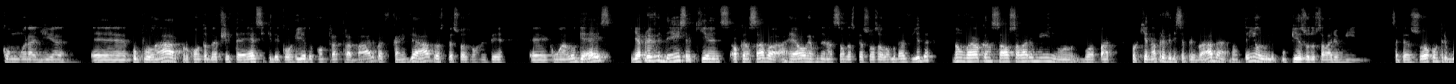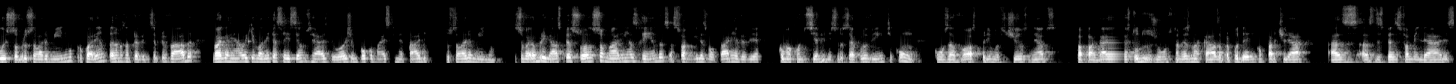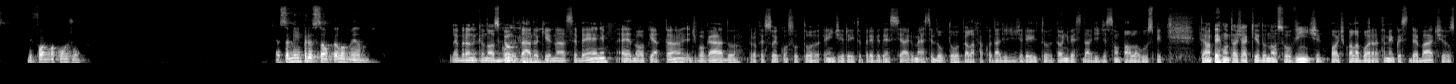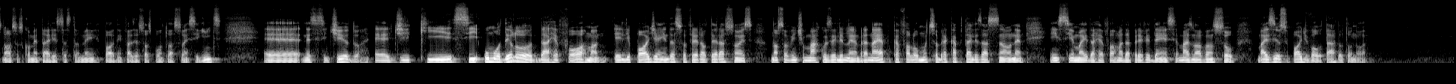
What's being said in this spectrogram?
como moradia é, popular, por conta do FGTS que decorria do contrato de trabalho, vai ficar inviável, as pessoas vão viver é, com aluguéis, e a Previdência, que antes alcançava a real remuneração das pessoas ao longo da vida, não vai alcançar o salário mínimo, em boa parte, porque na Previdência privada não tem o, o piso do salário mínimo. Se a pessoa contribui sobre o salário mínimo por 40 anos na previdência privada, vai ganhar o equivalente a 600 reais de hoje, um pouco mais que metade do salário mínimo. Isso vai obrigar as pessoas a somarem as rendas, as famílias voltarem a viver como acontecia no início do século XX, com, com os avós, primos, tios, netos, papagaios, todos juntos na mesma casa para poderem compartilhar as, as despesas familiares de forma conjunta. Essa é a minha impressão, pelo menos. Lembrando que o nosso convidado aqui na CBN é Noah Piatan, advogado, professor e consultor em Direito Previdenciário, mestre e doutor pela Faculdade de Direito da Universidade de São Paulo, USP. Tem uma pergunta já aqui do nosso ouvinte, pode colaborar também com esse debate, os nossos comentaristas também podem fazer suas pontuações seguintes. É, nesse sentido, é de que se o modelo da reforma, ele pode ainda sofrer alterações. Nosso ouvinte Marcos, ele lembra, na época falou muito sobre a capitalização, né, em cima aí da reforma da Previdência, mas não avançou. Mas isso pode voltar, doutor Noah?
